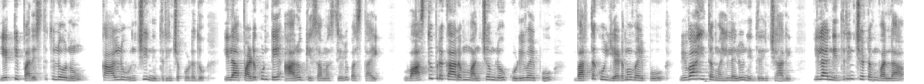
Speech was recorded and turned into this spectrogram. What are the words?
ఎట్టి పరిస్థితిలోనూ కాళ్ళు ఉంచి నిద్రించకూడదు. ఇలా పడుకుంటే ఆరోగ్య సమస్యలు వస్తాయి. వాస్తు ప్రకారం మంచంలో కుడివైపు భర్తకు ఎడమవైపు వివాహిత మహిళలు నిద్రించాలి. ఇలా నిద్రించటం వల్ల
